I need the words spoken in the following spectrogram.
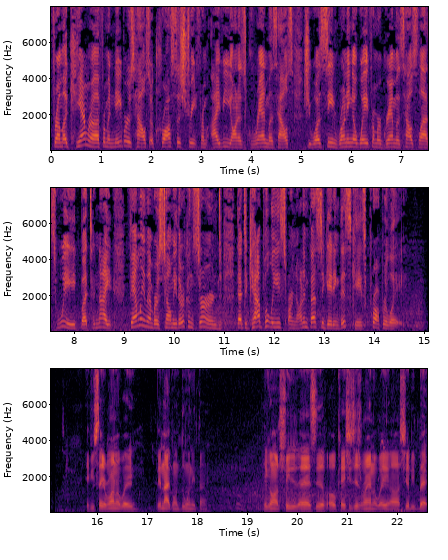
from a camera from a neighbor's house across the street from Iviana's grandma's house. She was seen running away from her grandma's house last week, but tonight, family members tell me they're concerned that DeKalb police are not investigating this case properly. If you say runaway, they're not going to do anything. They're going to treat it as if, okay, she just ran away, uh, she'll be back.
